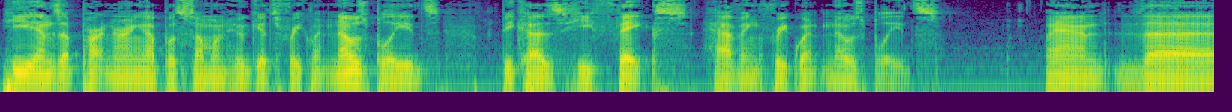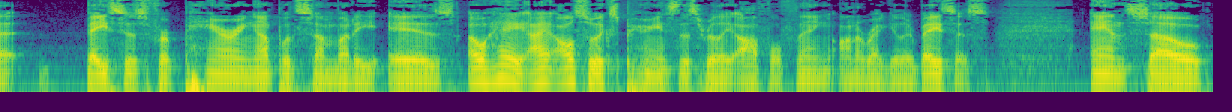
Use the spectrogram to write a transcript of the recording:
He ends up partnering up with someone who gets frequent nosebleeds because he fakes having frequent nosebleeds. And the basis for pairing up with somebody is, oh, hey, I also experience this really awful thing on a regular basis. And so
